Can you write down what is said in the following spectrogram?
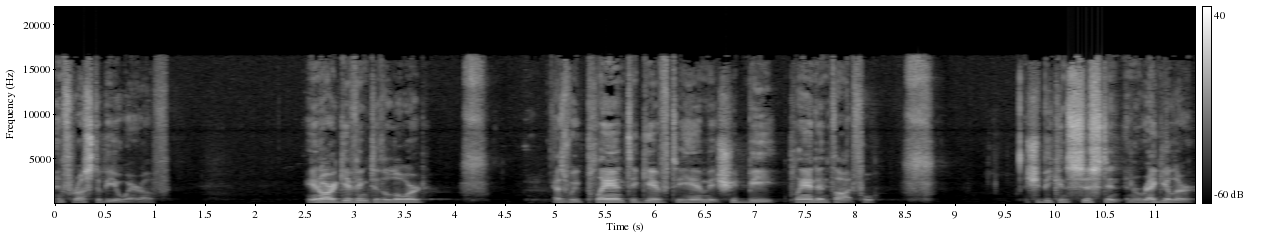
and for us to be aware of. In our giving to the Lord, as we plan to give to Him, it should be planned and thoughtful should be consistent and regular,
